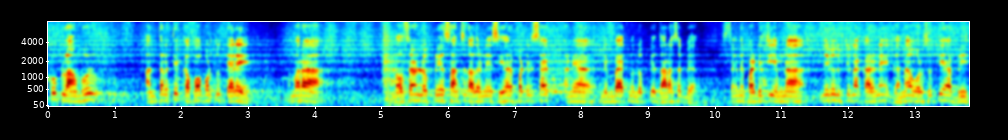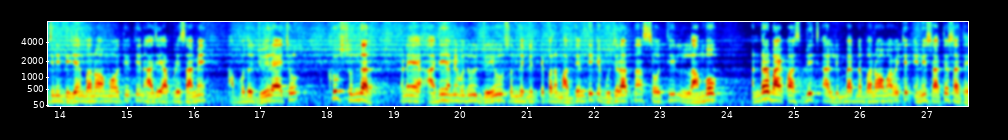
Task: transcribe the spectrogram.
ખૂબ લાંબુ અંતરથી કપાવ પડતું ત્યારે અમારા નવસારી લોકપ્રિય સાંસદ આદરણીય સી પટેલ સાહેબ અને લિંબાયતના લોકપ્રિય ધારાસભ્ય સંગને પાટીલજી એમના દીર્ઘદૃષ્ટિના કારણે ઘણા વર્ષોથી આ બ્રિજની ડિઝાઇન બનાવવામાં આવતી હતી અને આજે આપણી સામે આપ બધું જોઈ રહ્યા છો. ખૂબ સુંદર અને આજે અમે બધું જોયું સંદેશ ન્યૂઝ પેપરના માધ્યમથી કે ગુજરાતના સૌથી લાંબો અંડર બાયપાસ બ્રિજ આ લિંબાયતને બનાવવામાં આવે છે. એની સાથે સાથે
